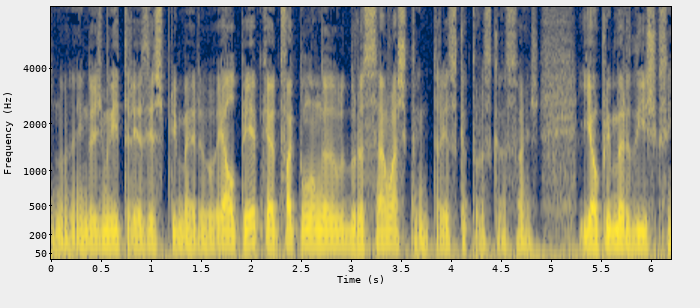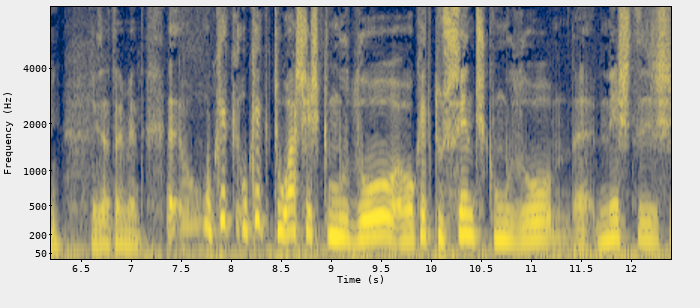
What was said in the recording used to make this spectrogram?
no- em 2013 este primeiro LP, porque é de facto uma longa duração, acho que tem 13, 14 canções, e é o primeiro disco, sim. Exatamente. Eh, O que, é que, o que é que tu achas que mudou, ou o que é que tu sentes que mudou eh, nestes,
